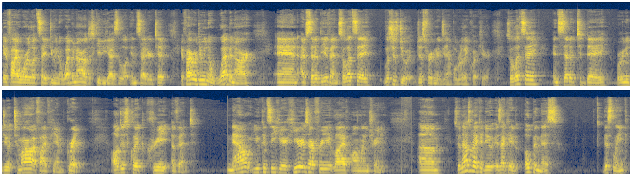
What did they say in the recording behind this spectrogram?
if I were, let's say, doing a webinar. I'll just give you guys a little insider tip. If I were doing a webinar, and I've set up the event. So let's say, let's just do it, just for an example, really quick here. So let's say instead of today, we're gonna do it tomorrow at 5 p.m. Great. I'll just click create event. Now you can see here, here is our free live online training. Um, so now what I could do is I could open this, this link,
